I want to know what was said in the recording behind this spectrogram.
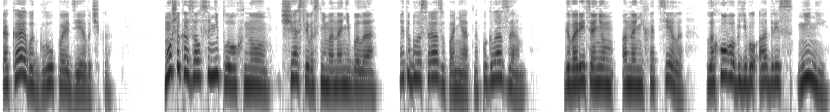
Такая вот глупая девочка. Муж оказался неплох, но счастлива с ним она не была. Это было сразу понятно, по глазам. Говорить о нем она не хотела, плохого в его адрес ни-ни.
